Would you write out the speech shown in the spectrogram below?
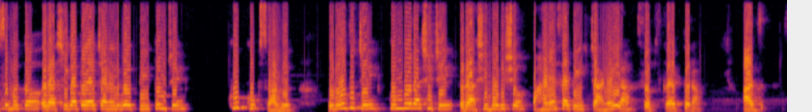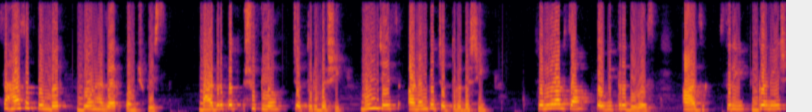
स्वामी समर्थ राशीगाथा या तुमचे खूप खूप स्वागत. रोजचे कुंभ राशीचे राशी भविष्य पाहण्यासाठी चॅनलला सबस्क्राईब करा. आज सहा सप्टेंबर दोन हजार पंचवीस. भाद्रपद शुक्ल चतुर्दशी म्हणजेच अनंत चतुर्दशी. शनिवारचा पवित्र दिवस. आज श्री गणेश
